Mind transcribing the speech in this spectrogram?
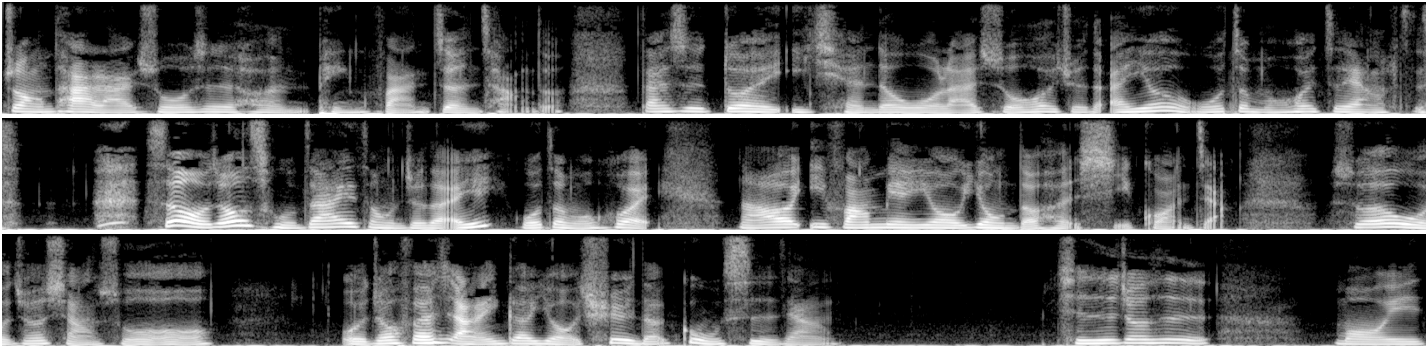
状态来说是很平凡正常的，但是对以前的我来说，会觉得哎呦，我怎么会这样子？所以我就处在一种觉得哎，我怎么会？然后一方面又用的很习惯这样，所以我就想说，我就分享一个有趣的故事，这样，其实就是某一，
